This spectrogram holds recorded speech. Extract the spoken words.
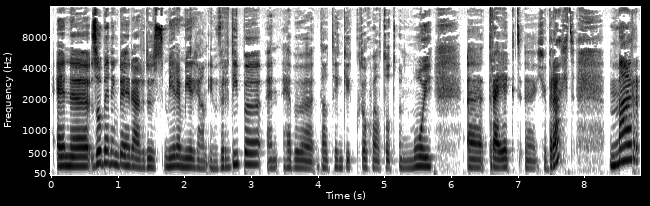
En uh, zo ben ik bij daar dus meer en meer gaan in verdiepen en hebben we dat denk ik toch wel tot een mooi traject gebracht. Maar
